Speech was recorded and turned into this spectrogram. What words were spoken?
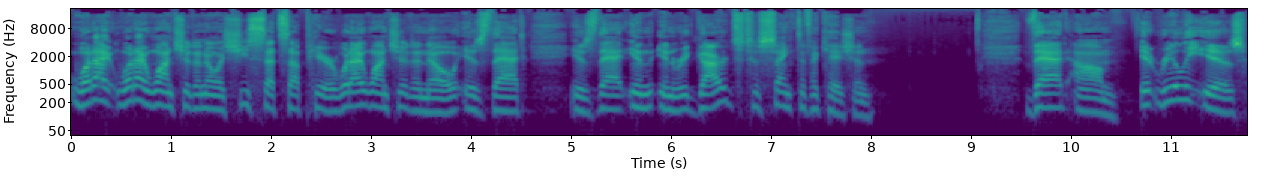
what I what I want you to know as she sets up here, what I want you to know is that is that in in regards to sanctification, that um, it really is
